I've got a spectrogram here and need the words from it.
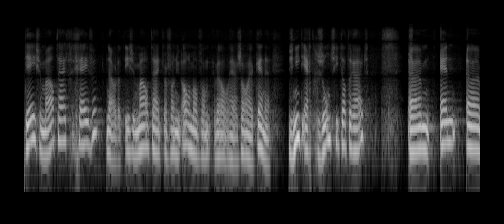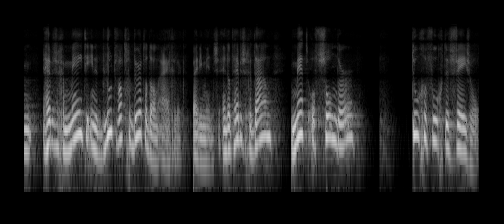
deze maaltijd gegeven. Nou, dat is een maaltijd waarvan u allemaal van wel her, zal herkennen. Dus niet echt gezond ziet dat eruit. Um, en um, hebben ze gemeten in het bloed, wat gebeurt er dan eigenlijk bij die mensen? En dat hebben ze gedaan met of zonder toegevoegde vezel.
